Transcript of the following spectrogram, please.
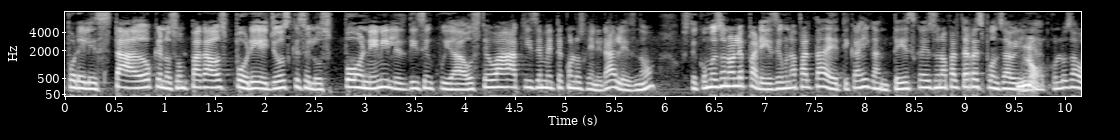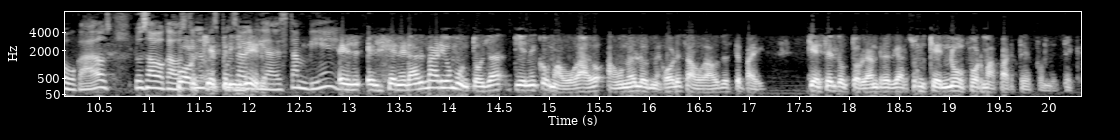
por el Estado, que no son pagados por ellos, que se los ponen y les dicen, cuidado, usted va aquí y se mete con los generales, ¿no? ¿Usted cómo eso no le parece una falta de ética gigantesca? Es una falta de responsabilidad con los abogados. Los abogados tienen responsabilidades también. El, el general Mario Montoya tiene como abogado a uno de los mejores abogados de este país, que es el doctor Andrés Garzón, que no forma parte de Fondetec.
